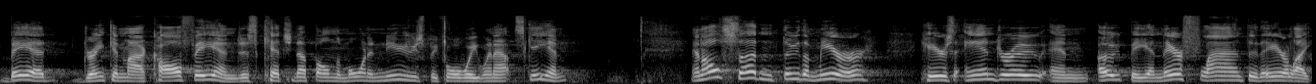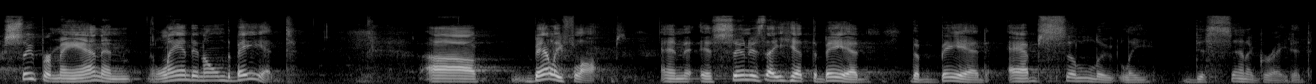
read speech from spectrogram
bed drinking my coffee and just catching up on the morning news before we went out skiing. And all of a sudden, through the mirror, here's Andrew and Opie, and they're flying through the air like Superman and landing on the bed. Uh, belly flops. And as soon as they hit the bed, the bed absolutely disintegrated.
